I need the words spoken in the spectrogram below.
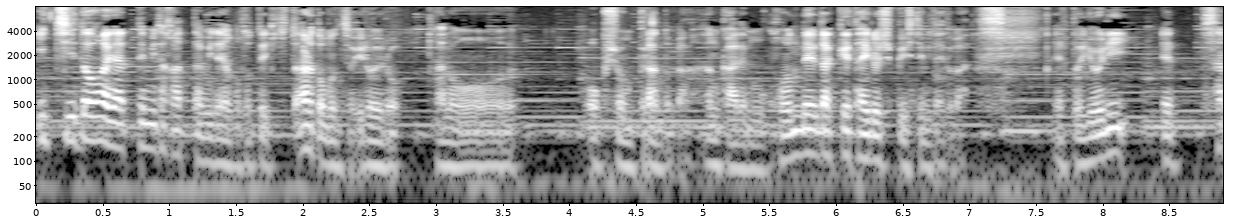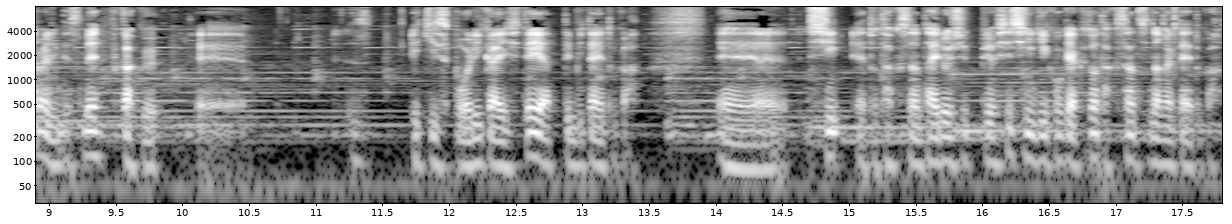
一度はやってみたかったみたいなことってきっとあると思うんですよ、いろいろ。あのーオプションプランとか、アンカーでもこんでだけ大量出品してみたいとか、えっと、より、えさらにですね、深く、えーエキスポを理解してやってみたいとか、えーしえっと、たくさん大量出品をして新規顧客とたくさんつながりたいとか、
